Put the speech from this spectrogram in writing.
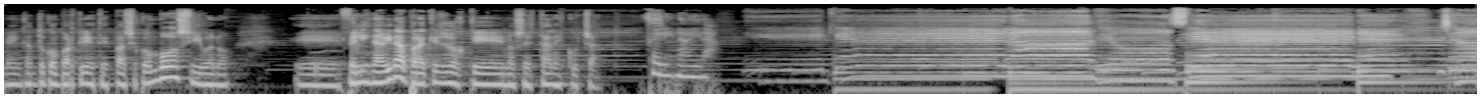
me encantó compartir este espacio con vos y bueno, eh, feliz Navidad para aquellos que nos están escuchando. Feliz Navidad. Y town.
